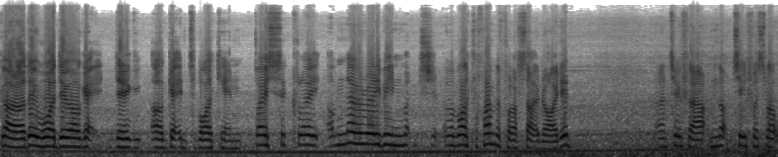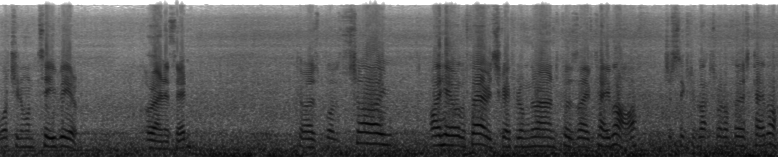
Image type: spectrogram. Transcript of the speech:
God, I do what I do. I'll get, I'll get into biking. Basically, I've never really been much of a biker fan before I started riding. And too far, I'm not too fussed about watching them on TV or anything. Because by the time I hear all the fairings scraping along the ground because they've came off. Just takes me back to when I first came off.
